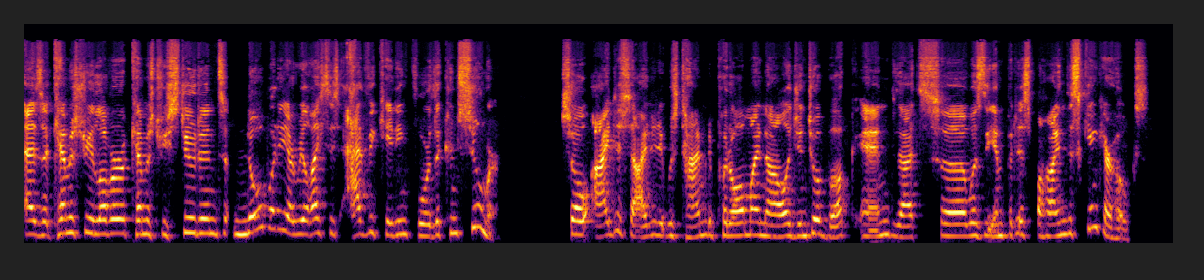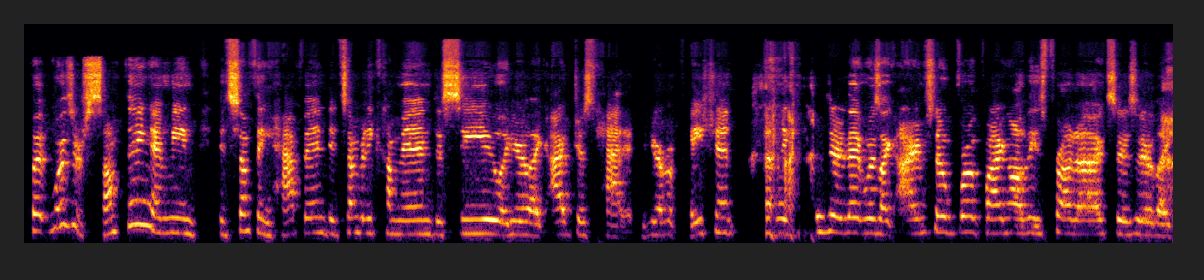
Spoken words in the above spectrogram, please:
As a chemistry lover, chemistry student, nobody I realized is advocating for the consumer. So I decided it was time to put all my knowledge into a book, and that's uh, was the impetus behind the skincare hoax. But was there something? I mean, did something happen? Did somebody come in to see you, and you're like, "I've just had it"? Did you have a patient? Like, is there that was like, "I'm so broke buying all these products"? Or is there like,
